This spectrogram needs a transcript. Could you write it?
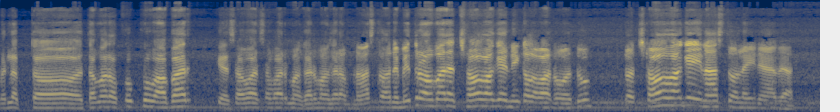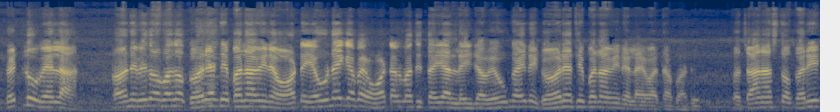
મતલબ તો તમારો ખૂબ ખૂબ આભાર કે સવાર સવારમાં ગરમા ગરમ નાસ્તો અને મિત્રો અમારે છ વાગે નીકળવાનું હતું. તો છ વાગે નાસ્તો લઈને આવ્યા. કેટલું વહેલા. અને મિત્રો પાછો ઘરેથી બનાવીને હોટલ એવું નહીં કે ભાઈ હોટલમાંથી તૈયાર લઈ જાવ એવું કઈ નહીં. ઘરેથી બનાવીને લાવ્યા હતા પાછું. તો ચા નાસ્તો કરી.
